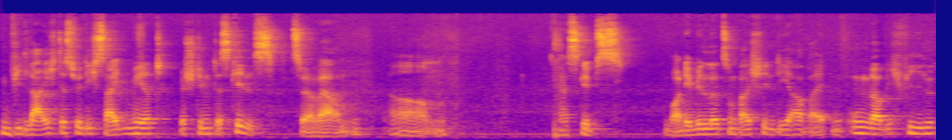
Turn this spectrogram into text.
wie leicht es für dich sein wird, bestimmte Skills zu erwerben. Ähm, es gibt Bodybuilder zum Beispiel, die arbeiten unglaublich viel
